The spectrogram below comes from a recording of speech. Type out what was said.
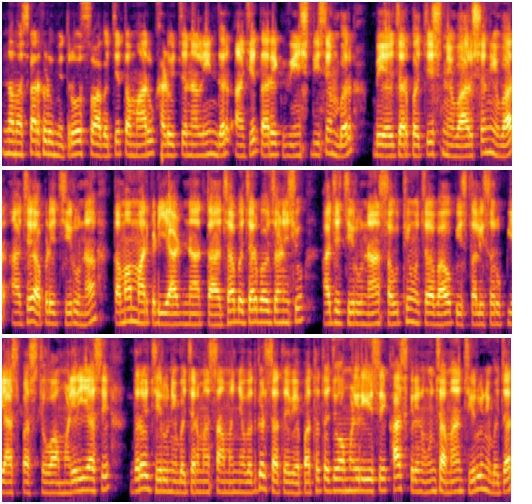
નમસ્કાર ખેડૂત મિત્રો, સ્વાગત છે તમારું ખેડૂત ચેનલની અંદર. આજે તારીખ વીસ ડિસેમ્બર બે હજાર પચીસને વાર શનિવાર. આજે આપણે જીરુના તમામ માર્કેટ યાર્ડના તાજા બજાર ભાવ જાણીશું. આજે જીરુના સૌથી ઊંચા ભાવ પિસ્તાલીસો રૂપિયા આસપાસ જોવા મળી રહ્યા છે. દરરોજ જીરુની બજારમાં સામાન્ય વધઘટ સાથે વેપાર થતો જોવા મળી રહ્યો છે. ખાસ કરીને ઊંચામાં જીરુની બજાર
